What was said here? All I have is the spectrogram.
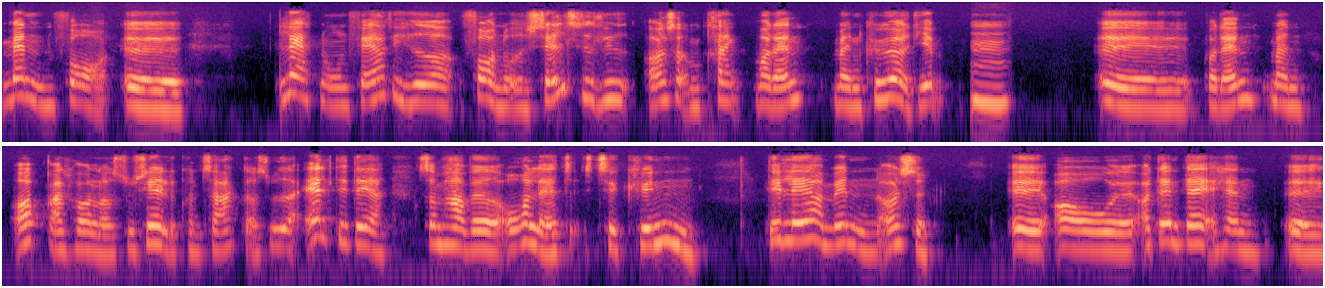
mænden får øh, lært nogle færdigheder, får noget selvtillid, også omkring, hvordan man kører et hjem, mm. øh, hvordan man opretholder sociale kontakter osv. Alt det der, som har været overladt til kvinden, det lærer mænden også. Øh, og, øh, og den dag, han øh,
